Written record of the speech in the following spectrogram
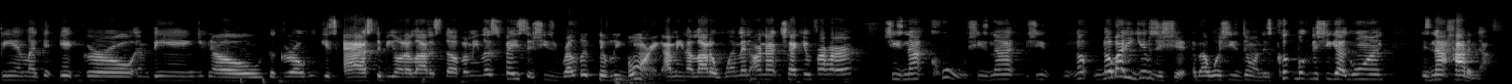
being like an it girl and being, you know, the girl who gets asked to be on a lot of stuff. I mean, let's face it, she's relatively boring. I mean, a lot of women are not checking for her. She's not cool. She's not. She no nobody gives a shit about what she's doing. This cookbook that she got going is not hot enough.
